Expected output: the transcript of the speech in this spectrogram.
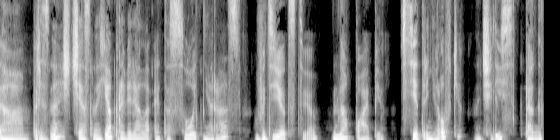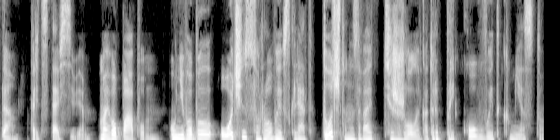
да. Признаюсь честно, я проверяла это сотни раз в детстве на папе. Все тренировки начались тогда. Представь себе, моего папу. У него был очень суровый взгляд. Тот, что называют тяжелый, который приковывает к месту.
